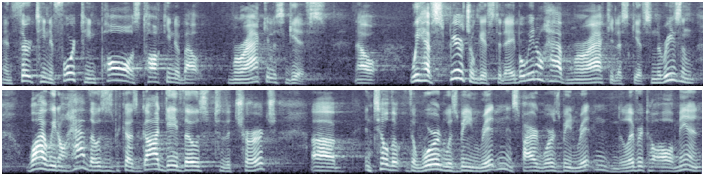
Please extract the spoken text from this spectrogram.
and 13 and 14, Paul is talking about miraculous gifts. Now, we have spiritual gifts today, but we don't have miraculous gifts. And the reason why we don't have those is because God gave those to the church uh, until the, the word was being written, inspired words being written and delivered to all men.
